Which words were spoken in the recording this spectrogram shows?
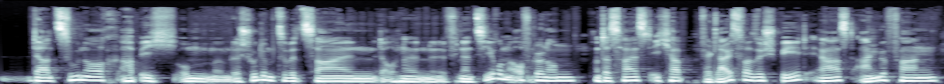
Dazu noch habe ich, um, das Studium zu bezahlen, auch eine, eine Finanzierung aufgenommen. Und das heißt, ich habe vergleichsweise spät erst angefangen,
